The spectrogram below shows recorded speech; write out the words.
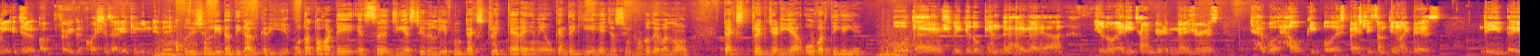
Mean, these are uh, very good questions I get community day. Opposition leader ਦੀ ਗੱਲ ਕਰੀਏ ਉਹ ਤਾਂ ਤੁਹਾਡੇ ਇਸ GST ਰਿਲੀਫ ਨੂੰ ਟੈਕਸ ਟ੍ਰਿਕ ਕਹਿ ਰਹੇ ਨੇ। ਉਹ ਕਹਿੰਦੇ ਕਿ ਇਹ ਜਸਟਿਨ ਟਰੂਡੋ ਦੇ ਵੱਲੋਂ ਟੈਕਸ ਟ੍ਰਿਕ ਜਿਹੜੀ ਹੈ ਉਹ ਵਰਤੀ ਗਈ ਹੈ। ਉਹ ਤਾਂ ਐਕਚੁਅਲੀ body ਜਦੋਂ ਕਹਿੰਦਾ ਹੈਗਾ ਆ ਜਦੋਂ ਐਨੀ ਟਾਈਮ ਜਿਹੜੇ measures will help people especially something like this they they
